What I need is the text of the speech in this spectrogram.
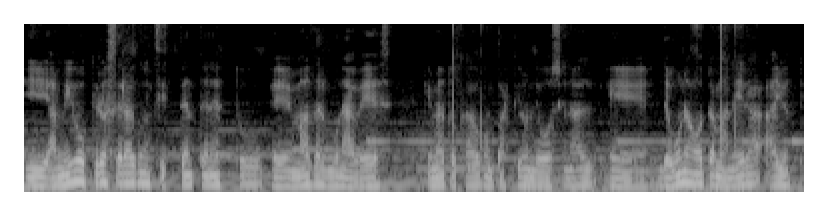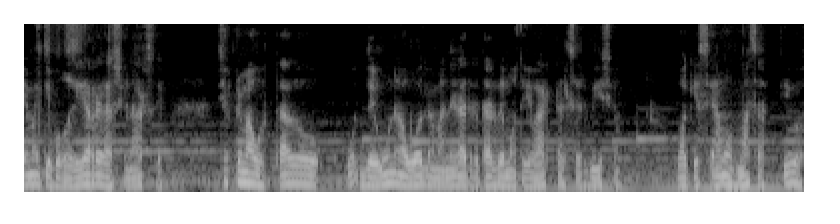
Y amigo, quiero hacer algo insistente en esto eh, más de alguna vez que me ha tocado compartir un devocional. Eh, de una u otra manera hay un tema que podría relacionarse. Siempre me ha gustado de una u otra manera tratar de motivarte al servicio o a que seamos más activos.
